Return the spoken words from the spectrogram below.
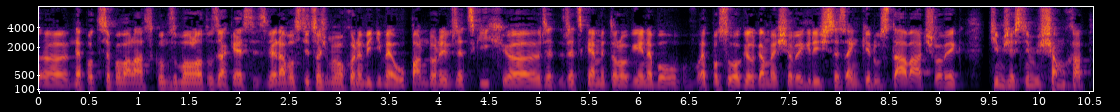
eh, nepotřebovala, skonzumovala to z jakési zvědavosti, což mimochodem vidíme u Pandory v řeckých, eh, ře, řecké mytologii nebo v eposu o Gilgamešovi, když se z Enkidu stává člověk tím, že s ním šamchat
